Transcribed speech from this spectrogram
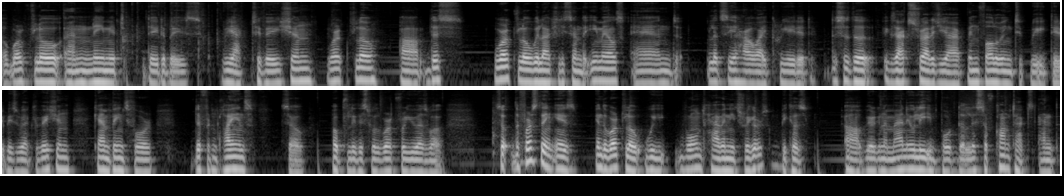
a workflow and name it database reactivation workflow. Uh, this workflow will actually send the emails and let's see how I created. This is the exact strategy I've been following to create database reactivation campaigns for different clients. So hopefully this will work for you as well. So the first thing is in the workflow, we won't have any triggers because uh, we're going to manually import the list of contacts and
